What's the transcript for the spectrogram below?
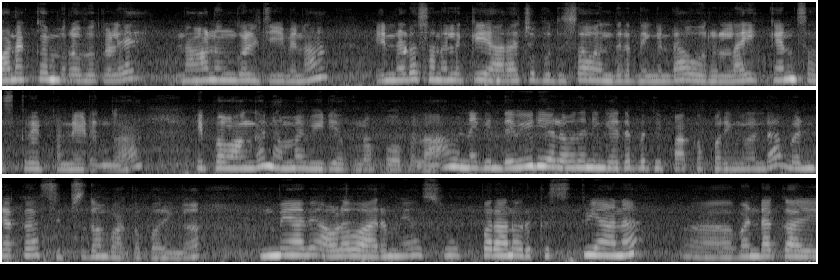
வணக்கம் உறவுகளே. நான் உங்கள் ஜீவனா? என்னோட சேனலுக்கு யாராச்சும் புதுசாக வந்திருந்தீங்கன்னா ஒரு லைக் அண்ட் சப்ஸ்கிரைப் பண்ணிவிடுங்க இப்போ வாங்க நம்ம வீடியோக்குள்ளே போகலாம். இன்றைக்கி இந்த வீடியோவில் வந்து நீங்கள் எதை பற்றி பார்க்க போகிறீங்கன்னா வெண்டைக்காய் சிப்ஸ் தான் பார்க்க போகிறீங்க உண்மையாகவே அவ்வளோ அருமையாக சூப்பரான ஒரு கிறிஸ்பியான வெண்டைக்காய்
